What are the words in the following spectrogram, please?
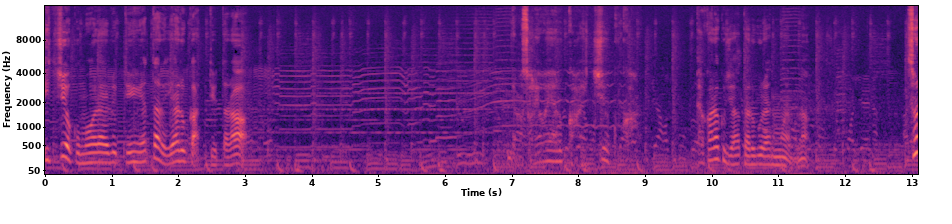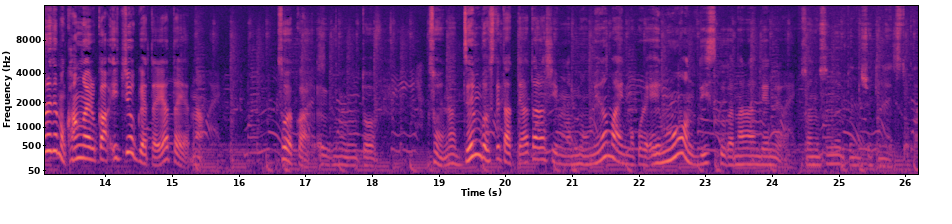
1億もらえるっていうんやったらやるかって言ったらでもそれはやるか。1億か。宝くじ当たるぐらいのもんやもんな。それでも考えるか。1億やったらやったらやな。そうやか。うんとそうやな。全部捨てたって新しいものもう目の前にもこれ MO のディスクが並んでんのよ。そのスヌープの初期のやつとか。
